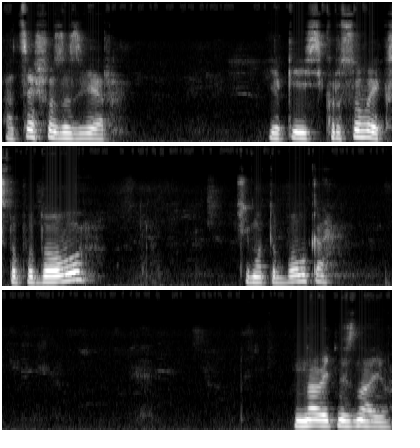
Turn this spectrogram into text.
А це що за звір? Якийсь кросовик стопудово. Чи мотоболка? Навіть не знаю.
